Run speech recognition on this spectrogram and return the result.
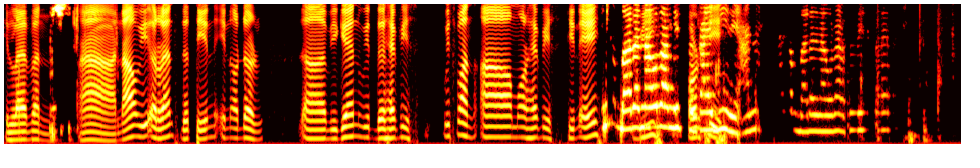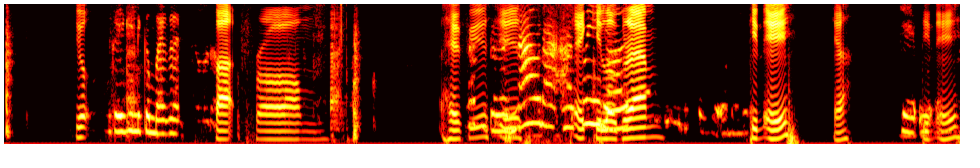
11. Ah, now we arrange the tin in order. Uh, begin with the heaviest. Which one? Uh, more heaviest? Tin A? Ini kembaran B Naura Mister kayak gini. Aneh kembaran Naura Mister. Yuk, Kayak gini kembaran. Start from heaviest is Naura 8 asli kilogram. Tin A ya C U tin A.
